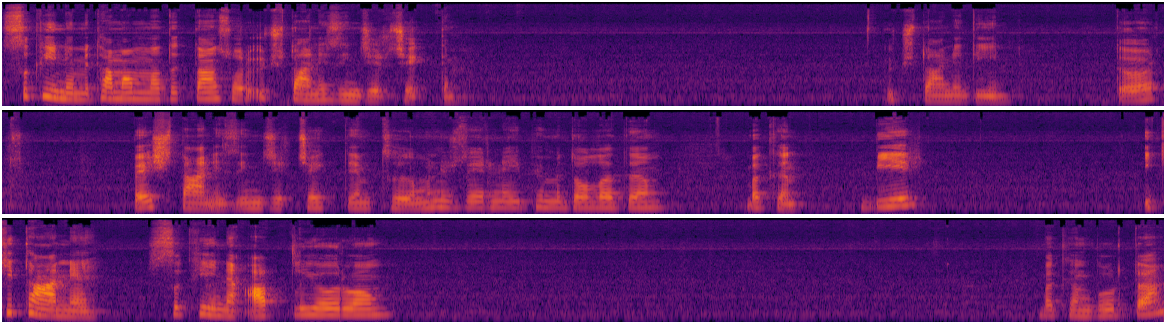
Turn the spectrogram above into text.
sık iğnemi tamamladıktan sonra 3 tane zincir çektim. 3 tane değil. 4 5 tane zincir çektim. Tığımın üzerine ipimi doladım. Bakın 1 2 tane sık iğne atlıyorum. Bakın burada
